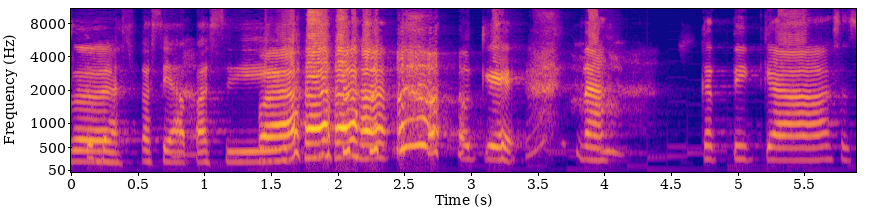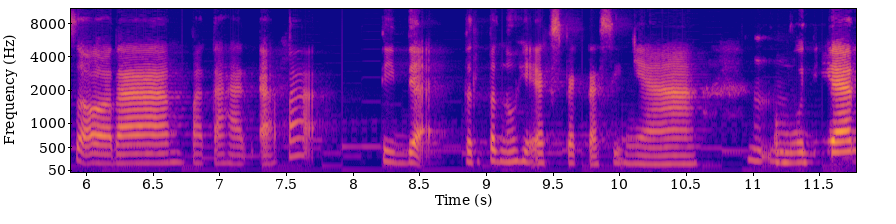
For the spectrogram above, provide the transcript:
su. Udah seperti apa sih? Oke. Nah, ketika seseorang patah hat apa, tidak terpenuhi ekspektasinya, Mhm. kemudian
